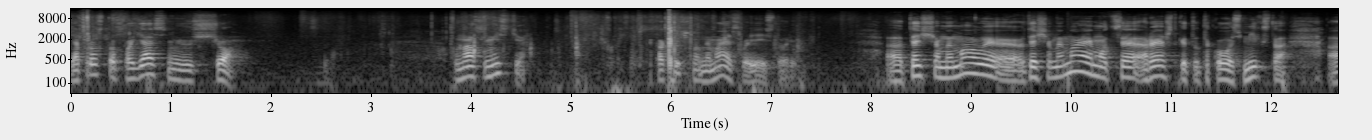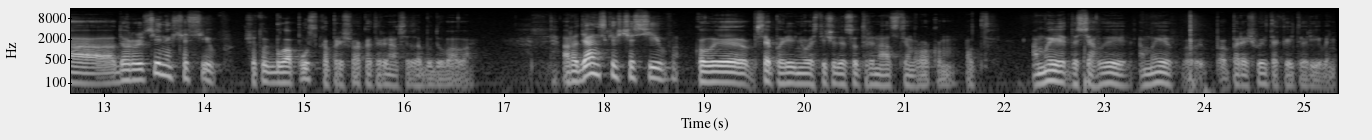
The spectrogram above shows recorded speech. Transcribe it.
Я просто пояснюю, що у нас в місті фактично немає своєї історії. Е, Те, що ми мали, е, те, що ми маємо, це рештки та такого мікста е, до революційних часів, що тут була пустка, прийшла Катерина, все забудувала. А радянських часів, коли все порівнювалося з 1913 роком, от, а ми досягли, а ми перейшли такий-то рівень.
